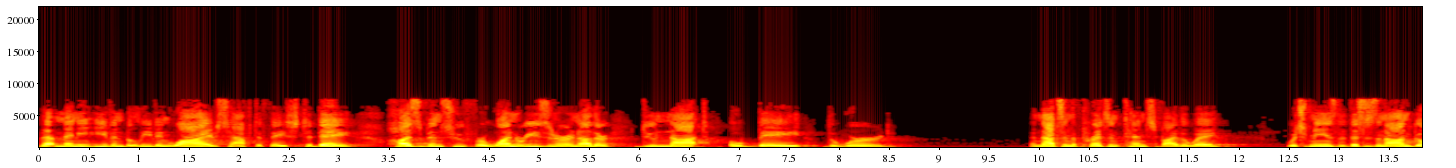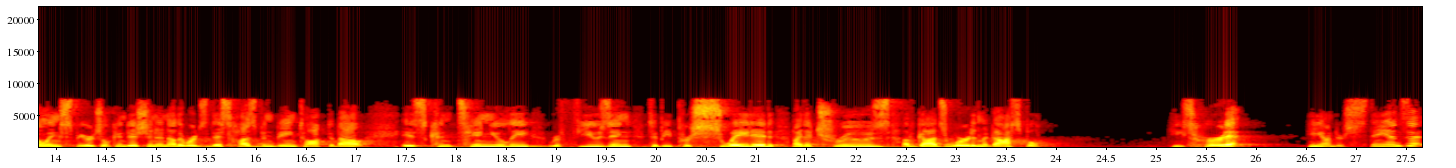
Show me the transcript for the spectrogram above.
that many even believing wives have to face today? Husbands who, for one reason or another, do not obey the word. And that's in the present tense, by the way, which means that this is an ongoing spiritual condition. In other words, this husband being talked about is continually refusing to be persuaded by the truths of God's word and the gospel. He's heard it, he understands it,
